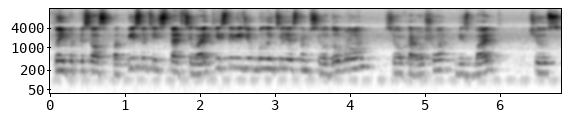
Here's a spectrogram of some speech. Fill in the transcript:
Кто не подписался, подписывайтесь, ставьте лайки, если видео было интересным. Всего доброго, всего хорошего, бисбальт, чус.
